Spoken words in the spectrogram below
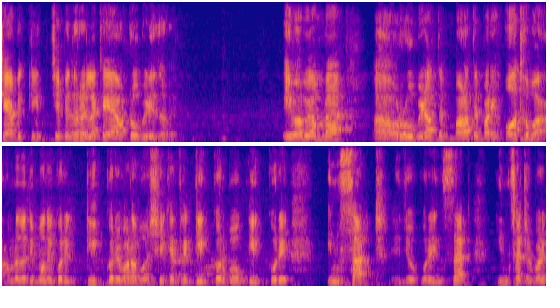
ট্যাবে ক্লিক চেপে ধরে লেখে অটো বেড়ে যাবে। এইভাবে আমরা রো বেড়াতে, বাড়াতে পারি, অথবা আমরা যদি মনে করি ক্লিক করে বাড়াবো, সেক্ষেত্রে ক্লিক করব ক্লিক করে ইনসার্ট এই যে উপরে ইনসার্ট ইনসার্টের পরে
